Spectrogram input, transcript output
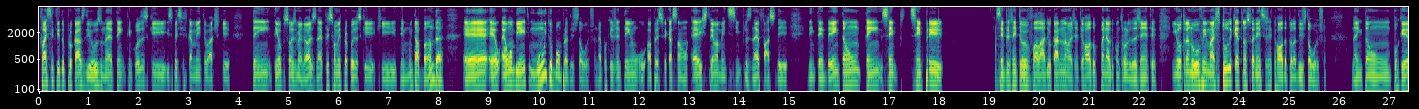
faz sentido para o caso de uso, né? Tem, tem coisas que especificamente eu acho que tem, tem opções melhores, né? Principalmente para coisas que, que tem muita banda, é, é, é um ambiente muito bom para DigitalOcean, né? Porque a gente tem um, a precificação é extremamente simples, né? Fácil de, de entender, então tem sempre, sempre Sempre a gente ouve falar de o cara, não, a gente roda o painel de controle da gente em outra nuvem, mas tudo que é transferência a gente roda pela DigitalOcean. Né? Então, porque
